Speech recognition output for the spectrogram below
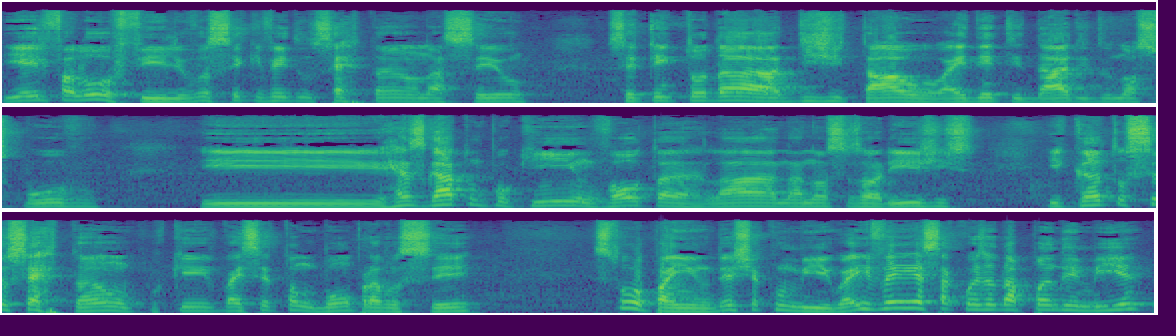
E ele falou, "Ô, filho, você que veio do sertão, nasceu, você tem toda a digital, a identidade do nosso povo e resgata um pouquinho, volta lá nas nossas origens e canta o seu sertão, porque vai ser tão bom para você. Estou, painho, deixa comigo. Aí veio essa coisa da pandemia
